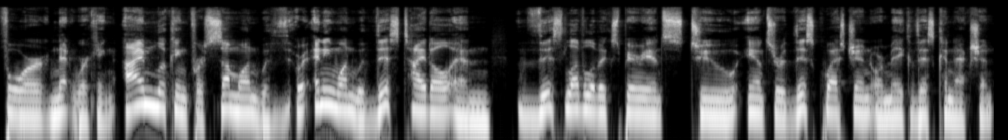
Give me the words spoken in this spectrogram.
for networking. I'm looking for someone with or anyone with this title and this level of experience to answer this question or make this connection.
